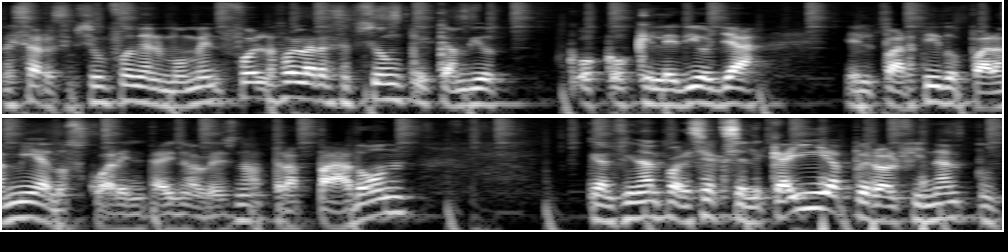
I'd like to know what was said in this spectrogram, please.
Esa recepción fue en el momento, fue, la recepción que cambió o, que le dio ya el partido para mí a los 49, ¿no? Atrapadón que al final parecía que se le caía, pero al final pues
